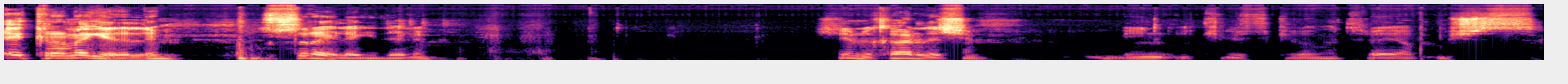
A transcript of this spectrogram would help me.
Ekrana gelelim. Sırayla gidelim. Şimdi kardeşim 1200 kilometre yapmışız.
